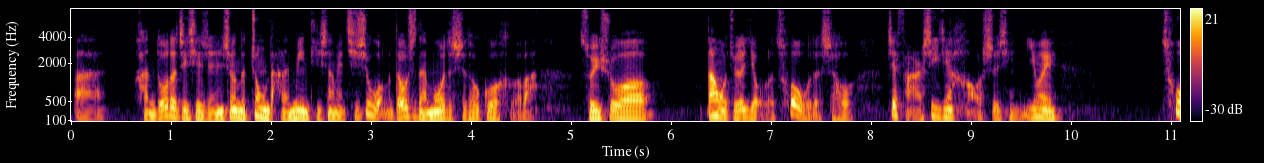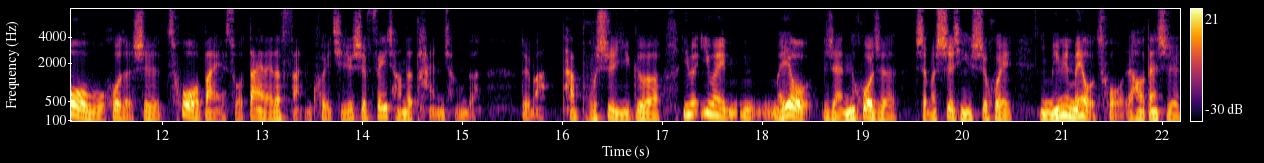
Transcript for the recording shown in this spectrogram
啊很多的这些人生的重大的命题上面，其实我们都是在摸着石头过河吧。所以说，当我觉得有了错误的时候，这反而是一件好事情，因为错误或者是挫败所带来的反馈，其实是非常的坦诚的，对吧？它不是一个，因为因为没有人或者什么事情是会，你明明没有错，然后但是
